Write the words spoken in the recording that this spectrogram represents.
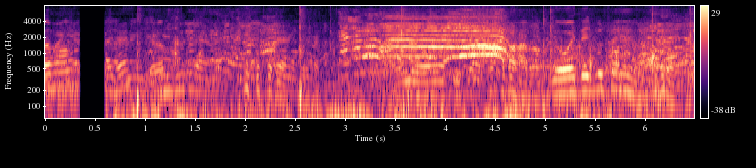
थोड़ा सा यो तेज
